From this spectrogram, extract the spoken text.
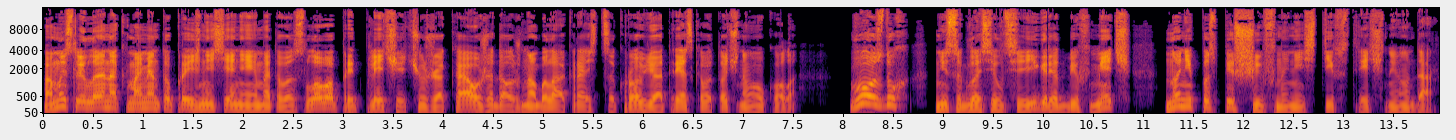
По мысли Лена, к моменту произнесения им этого слова предплечье чужака уже должно было окраситься кровью от резкого точного укола. «Воздух!» — не согласился Игорь, отбив меч, но не поспешив нанести встречный удар.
